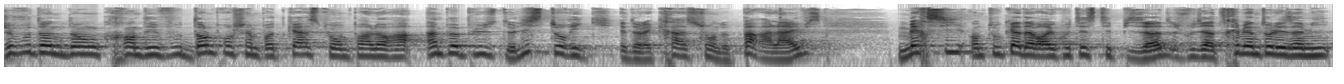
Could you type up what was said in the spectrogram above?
Je vous donne donc rendez-vous dans le prochain podcast où on parlera un peu plus de l'historique et de la création de Paralives. Merci en tout cas d'avoir écouté cet épisode. Je vous dis à très bientôt les amis.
